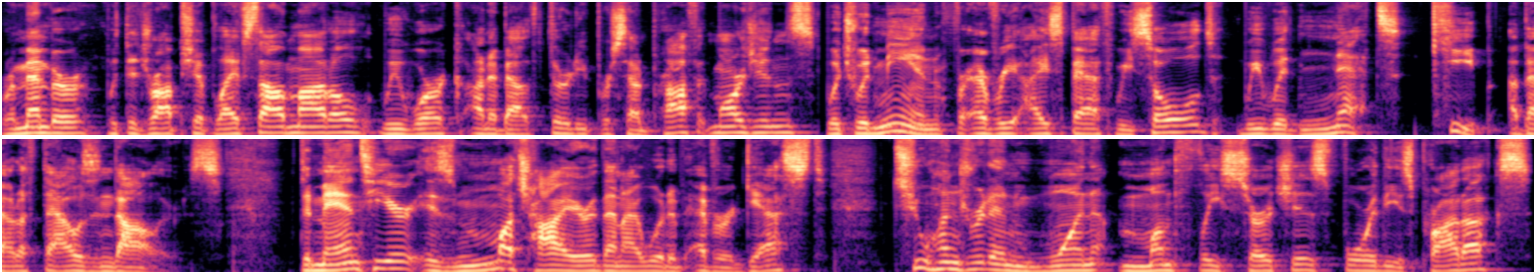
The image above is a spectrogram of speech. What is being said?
Remember, with the dropship lifestyle model, we work on about 30% profit margins, which would mean for every ice bath we sold, we would net keep about $1,000. Demand here is much higher than I would have ever guessed. 201 monthly searches for these products.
